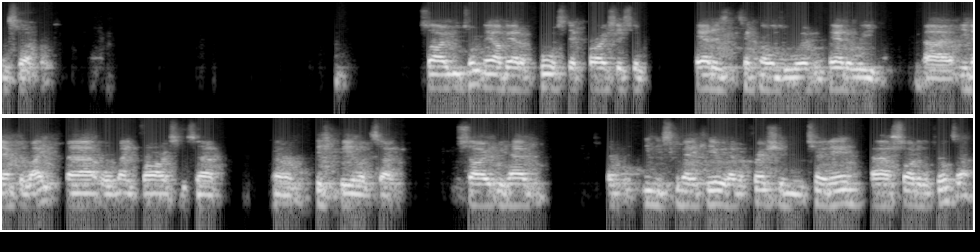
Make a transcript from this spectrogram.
the cycle. So we talk now about a four-step process of how does the technology work and how do we uh, inactivate uh, or make viruses uh, uh disappear, let's say. So we have, uh, in the schematic here, we have a fresh and return air side of the filter.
